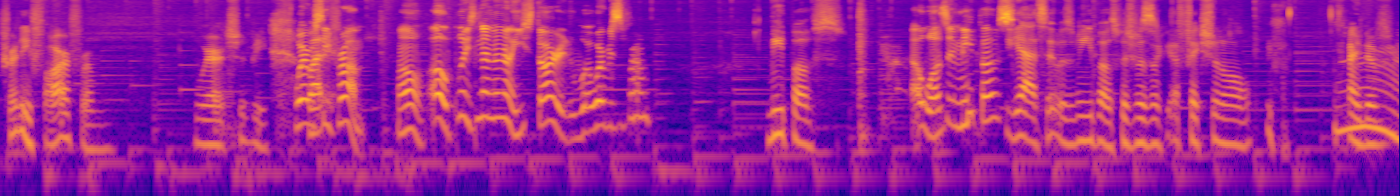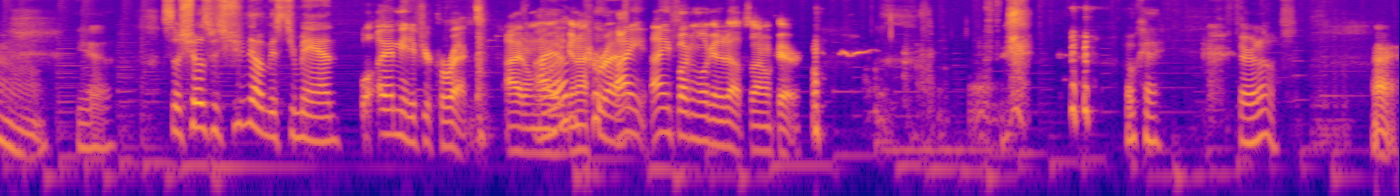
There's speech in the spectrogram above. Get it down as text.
pretty far from where it should be. Where was he from? Oh, oh, please, no, no, no. You started. Where, where was he from? Mypos. Oh, was it Mypos? Yes, it was Mypos, which was a, a fictional kind of. Mm. Yeah. So shows what you know, Mr. Man. Well, I mean, if you're correct, I don't know. I am Again, correct. I, ain't- I ain't fucking looking it up, so I don't care. Okay. Fair enough. All right.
